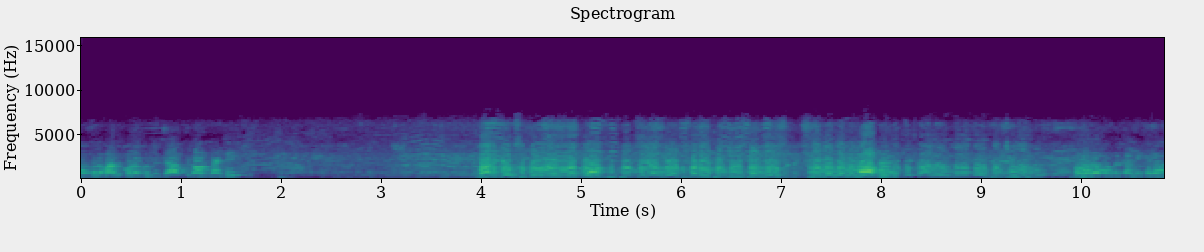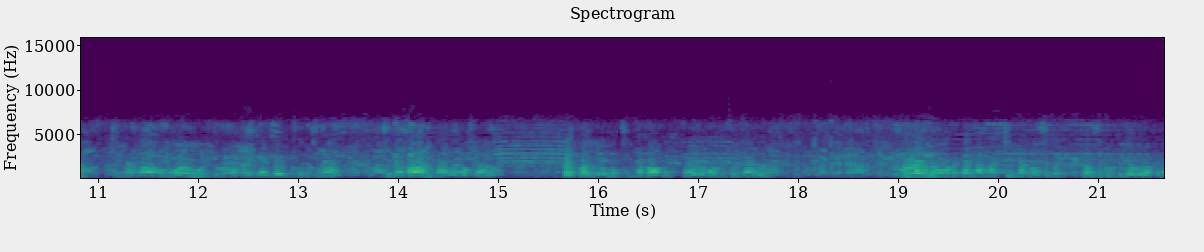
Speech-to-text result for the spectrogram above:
ముసలి వాళ్ళు కూడా కొంచెం జాగ్రత్తగా ఉండండి. అన్ని ఒకసారి ఓపెన్ చేయండి తర్వాత ఓపెన్ చేయండి. బూర ఊదకండి ఇక్కడ చిన్న బాబు బూర ఊడుతున్నాడు అక్కడ గడ్డోకి వచ్చిన చిన్న పాలు గారు ఒక ముప్పై ఏళ్ళ చిన్న బాబు బూర ఊడుతున్నాడు బూరలు ఊదకండి అమ్మ. చిన్న పసి పసిగుడ్డు ఎవరు అక్కడ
